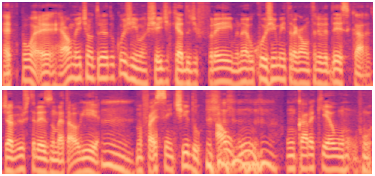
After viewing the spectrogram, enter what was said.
é, pô, é, realmente é um trailer do Kojima, cheio de queda de frame, né? O Kojima entregar um trailer desse, cara, já viu os trailers no Metal Gear? Hum. Não faz sentido algum um cara que é um, um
